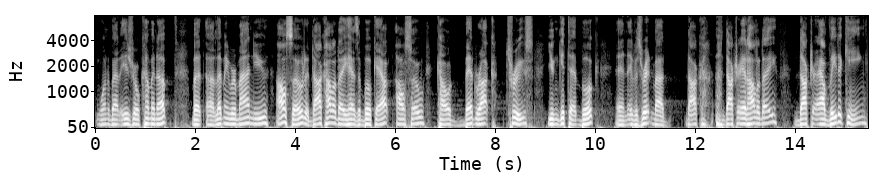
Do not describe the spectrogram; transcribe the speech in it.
one about Israel coming up. But uh, let me remind you also that Doc Holliday has a book out also called Bedrock Truths. You can get that book and it was written by Doc, Dr. Ed Holliday, Dr. Alveda King,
